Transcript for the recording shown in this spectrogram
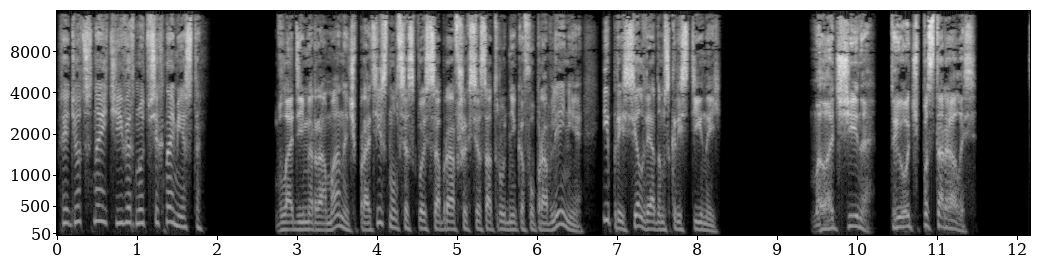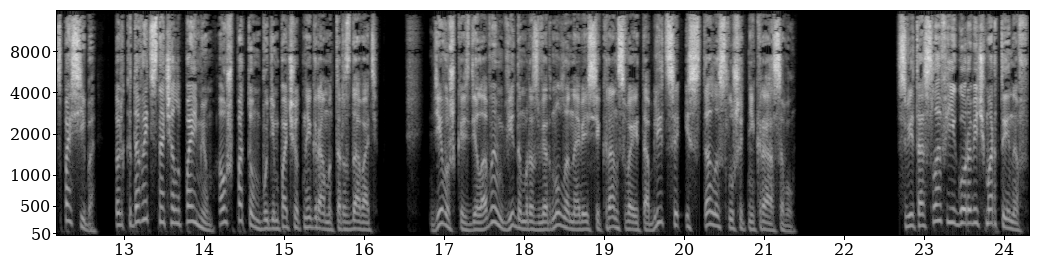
«Придется найти и вернуть всех на место». Владимир Романович протиснулся сквозь собравшихся сотрудников управления и присел рядом с Кристиной. «Молодчина! Ты очень постаралась!» «Спасибо. Только давайте сначала поймем, а уж потом будем почетные грамоты раздавать». Девушка с деловым видом развернула на весь экран свои таблицы и стала слушать Некрасову. Святослав Егорович Мартынов.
